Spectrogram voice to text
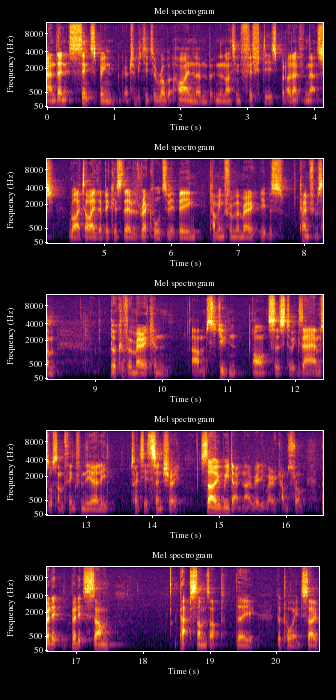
and then it's since been attributed to Robert Heinlein in the 1950s, but I don't think that's right either because there there's records of it being coming from America. It was came from some book of American um, student answers to exams or something from the early 20th century. So we don't know really where it comes from, but it but it's um, perhaps sums up the the point. So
